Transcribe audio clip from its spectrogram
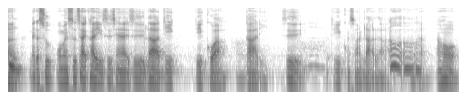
嗯，那个蔬我们蔬菜咖喱是现在是辣地地瓜咖喱，是地瓜酸辣辣。嗯嗯然后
